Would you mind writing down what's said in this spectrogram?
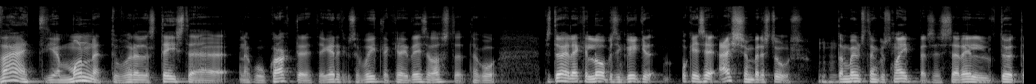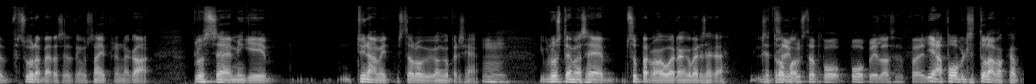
väet ja mannetu võrreldes teiste nagu karakteritega, eriti kui sa võitled kellegi teise vastu, et nagu sest ühel hetkel loobisin kõikide, okei okay,, see Ash on päris uus mm, -hmm. ta on põhimõtteliselt nagu snaiper, sest see relv töötab suurepäraselt nagu snaiprina ka. pluss see mingi dünamiit, mis ta loobib, on ka päris hea mm. -hmm ja pluss tema see superpower on ka päris äge. see, kus ta po-, poobi laseb välja. jaa, poob lihtsalt tuleb, hakkab,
